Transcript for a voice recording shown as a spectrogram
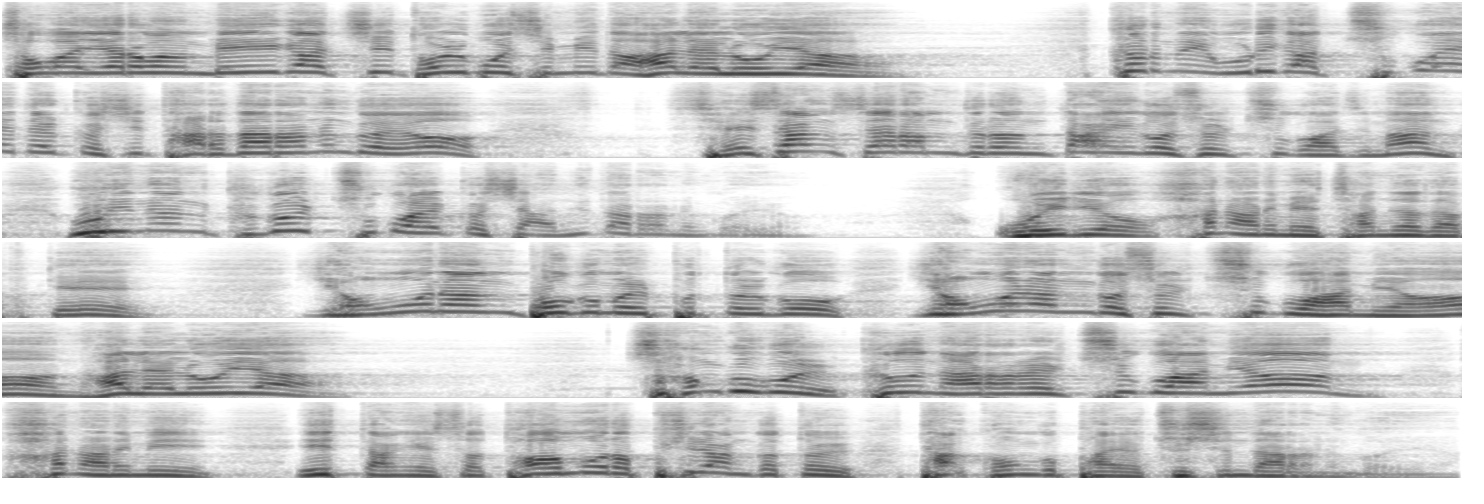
저와 여러분 매일같이 돌보십니다. 할렐루야. 그런데 우리가 추구해야 될 것이 다르다라는 거예요. 세상 사람들은 땅의 것을 추구하지만 우리는 그걸 추구할 것이 아니다라는 거예요. 오히려 하나님의 자녀답게 영원한 복음을 붙들고 영원한 것을 추구하면 할렐루야. 천국을 그 나라를 추구하면 하나님이 이 땅에서 덤으로 필요한 것들 다 공급하여 주신다라는 거예요.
